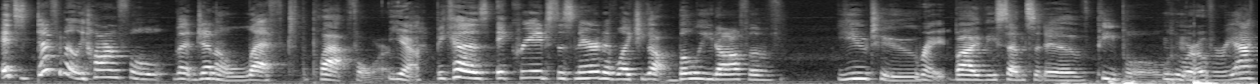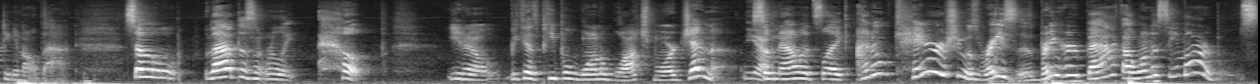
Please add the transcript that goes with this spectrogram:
it's definitely harmful that Jenna left the platform Yeah. because it creates this narrative like she got bullied off of YouTube Right. by these sensitive people who Mhm. are overreacting and all that. So that doesn't really help, you know, because people want to watch more Jenna. Yeah. So now it's like, I don't care if she was racist. Bring her back. I want to see marbles.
